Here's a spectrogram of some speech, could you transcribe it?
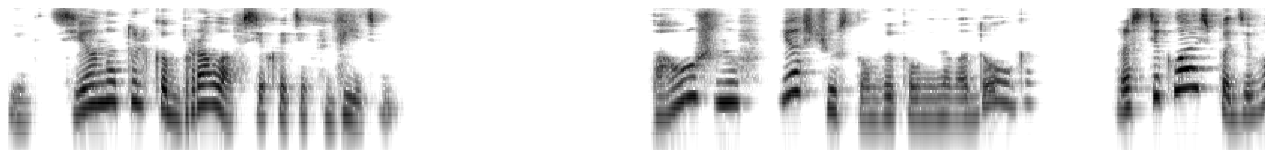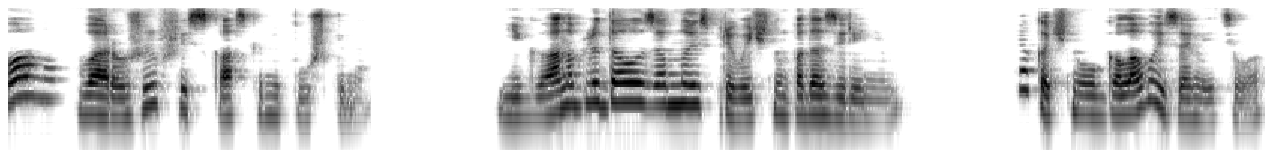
И где она только брала всех этих ведьм? Поужинав, я с чувством выполненного долга растеклась по дивану, вооружившись сказками Пушкина. Ега наблюдала за мной с привычным подозрением. Я качнула головой и заметила:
